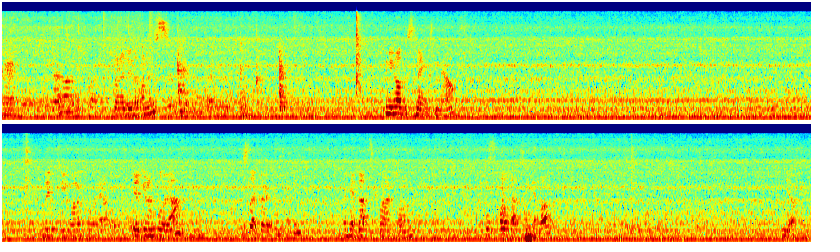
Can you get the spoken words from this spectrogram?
Okay. Do you want to do the honors? Can you hold the snake's mouth? Liv, do you want to pull it out? Yeah. Do you want to pull it out? Mm-hmm. Just let go for a second. Okay, that's clamped on. Just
